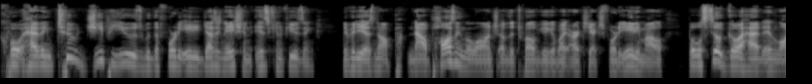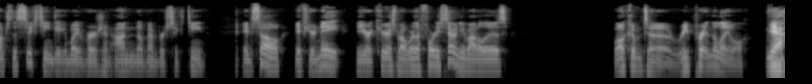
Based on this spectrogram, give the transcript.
Quote, having two GPUs with the 4080 designation is confusing. NVIDIA is now, now pausing the launch of the 12 gigabyte RTX 4080 model, but will still go ahead and launch the 16 gigabyte version on November 16th. And so, if you're Nate and you're curious about where the 4070 model is, welcome to reprinting the label. Yeah.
